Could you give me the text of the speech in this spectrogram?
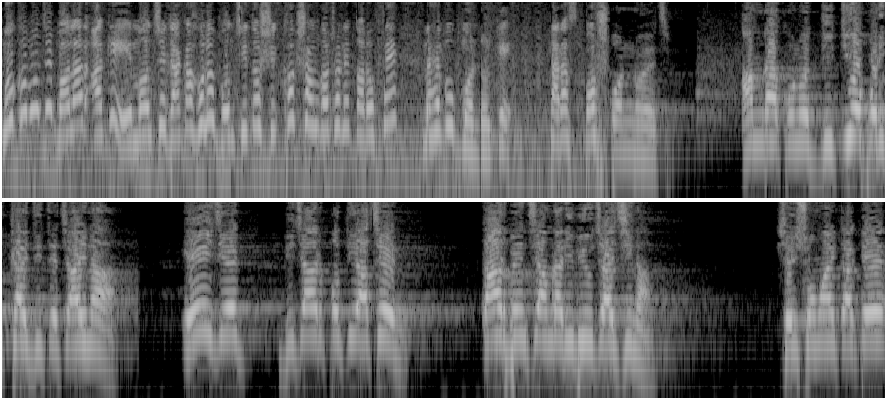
মুখ্যমন্ত্রী বলার আগে মঞ্চে ডাকা হলো বঞ্চিত শিক্ষক সংগঠনের তরফে মেহবুব মণ্ডলকে। তারা স্পষ্ট হয়েছে। আমরা কোনো দ্বিতীয় পরীক্ষায় দিতে চাই না। এই যে বিচারপতি আছেন, তার বেঞ্চে আমরা রিভিউ চাইছি না। সেই সময়টাকে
